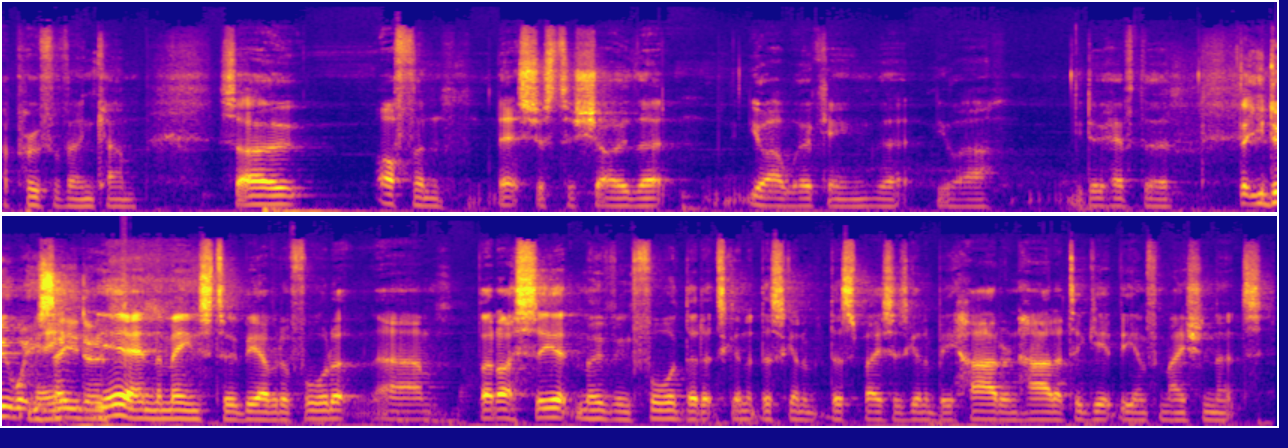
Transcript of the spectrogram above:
a proof of income. So often that's just to show that you are working, that you are, you do have to that you do what you mean- say you do. Yeah, and the means to be able to afford it. Um, but I see it moving forward that it's going to this going to this space is going to be harder and harder to get the information that's,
